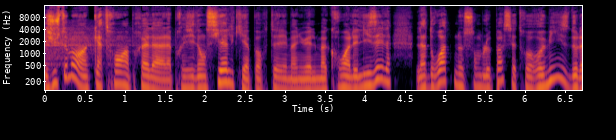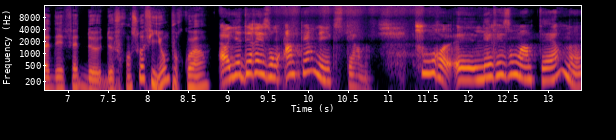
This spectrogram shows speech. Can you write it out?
Et justement, hein, quatre ans après la, présidentielle qui a porté Emmanuel Macron à l'Élysée, la, droite ne semble pas s'être remise de la défaite de, François Fillon. Pourquoi? Alors, il y a des raisons internes et externes. Pour euh, les raisons internes,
